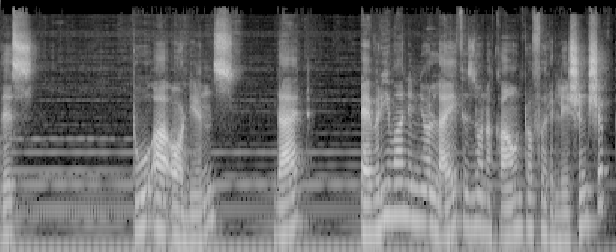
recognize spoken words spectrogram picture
this to our audience that everyone in your life is on account of a relationship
